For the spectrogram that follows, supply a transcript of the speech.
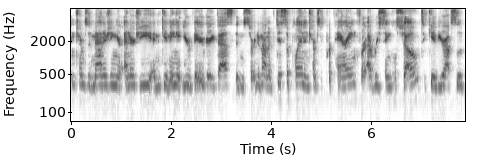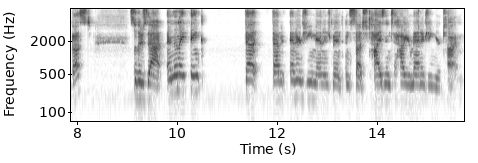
in terms of managing your energy and giving it your very, very best and a certain amount of discipline in terms of preparing for every single show to give your absolute best. So there's that. And then I think that that energy management and such ties into how you're managing your time.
